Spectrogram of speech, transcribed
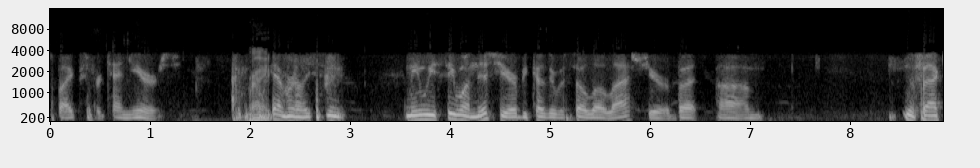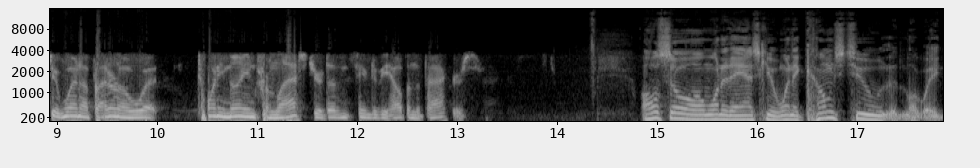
spikes for ten years. Right. we haven't really seen. I mean, we see one this year because it was so low last year, but um, the fact it went up, I don't know what, twenty million from last year doesn't seem to be helping the Packers. Also, I wanted to ask you when it comes to,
